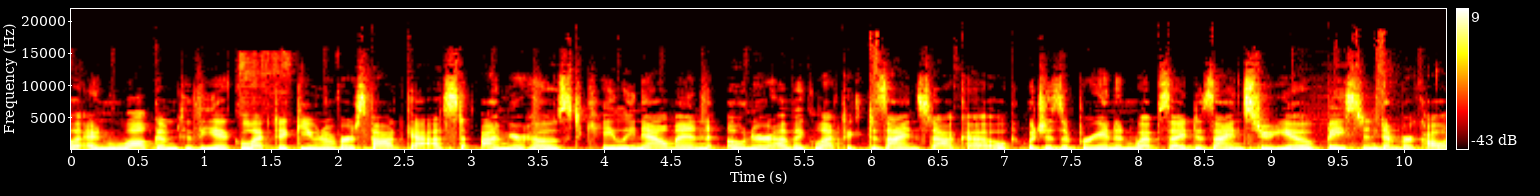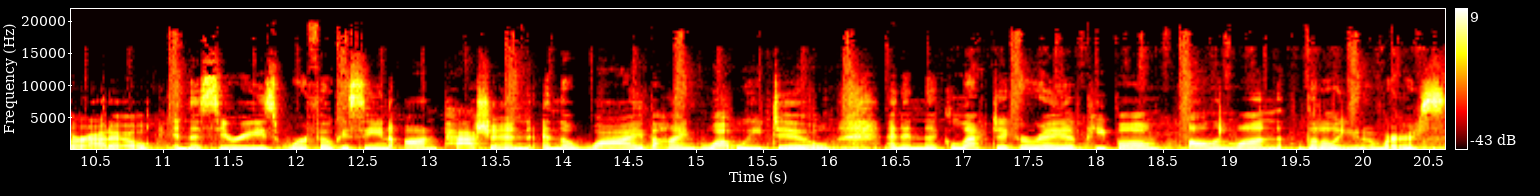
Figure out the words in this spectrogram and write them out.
and welcome to the Eclectic Universe podcast. I'm your host, Kaylee Nauman, owner of eclecticdesigns.co, which is a brand and website design studio based in Denver, Colorado. In this series, we're focusing on passion and the why behind what we do, and an eclectic array of people all in one little universe.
